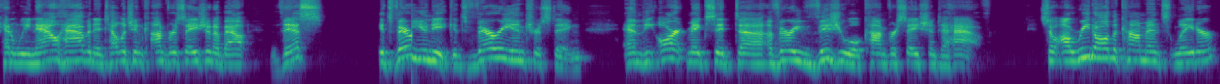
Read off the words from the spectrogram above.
Can we now have an intelligent conversation about this? It's very unique. It's very interesting, and the art makes it uh, a very visual conversation to have. So I'll read all the comments later.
